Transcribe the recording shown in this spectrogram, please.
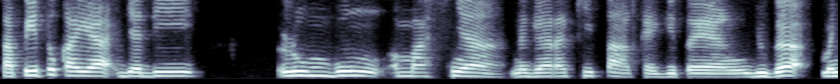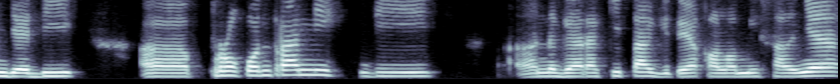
tapi itu kayak jadi lumbung emasnya negara kita kayak gitu yang juga menjadi uh, pro kontra nih di uh, negara kita gitu ya. Kalau misalnya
